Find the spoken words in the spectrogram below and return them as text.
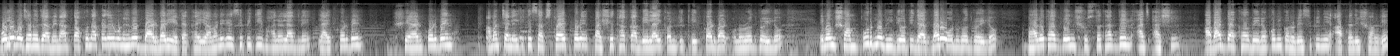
বলে বোঝানো যাবে না। তখন আপনাদের মনে হবে, বারবারই এটা খাই। আমার এই রেসিপিটি ভালো লাগলে লাইক করবেন শেয়ার করবেন। আমার চ্যানেলটিকে সাবস্ক্রাইব করে পাশে থাকা বেল আইকনটি ক্লিক করবার অনুরোধ রইল এবং সম্পূর্ণ ভিডিওটি দেখবারও অনুরোধ রইল। ভালো থাকবেন, সুস্থ থাকবেন। আজ আসি। আবার দেখা হবে এরকমই কোনো রেসিপি নিয়ে আপনাদের সঙ্গে।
